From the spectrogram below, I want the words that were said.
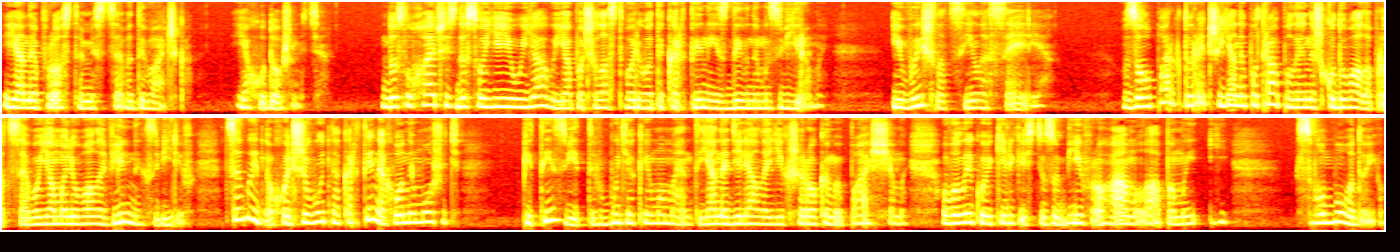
Я не просто місцева дивачка, я художниця. Дослухаючись до своєї уяви, я почала створювати картини із дивними звірами, і вийшла ціла серія. В зоопарк, до речі, я не потрапила і не шкодувала про це, бо я малювала вільних звірів. Це видно, хоч живуть на картинах, вони можуть піти звідти в будь-який момент. Я наділяла їх широкими пащами, великою кількістю зубів, рогами, лапами і свободою.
